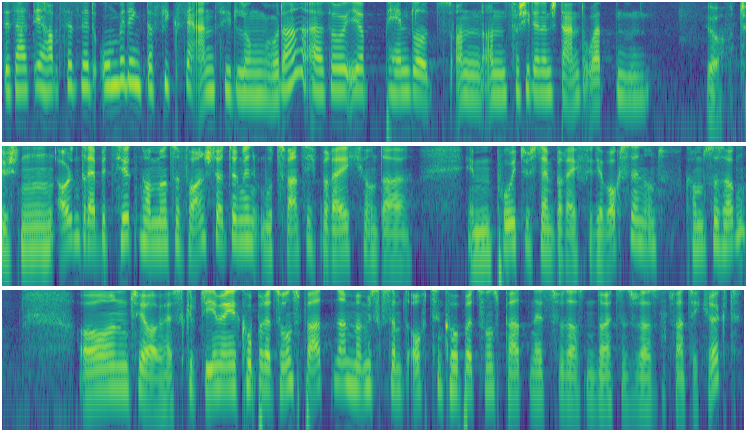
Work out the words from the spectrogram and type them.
Das heißt, ihr habt jetzt nicht unbedingt eine fixe Ansiedlung, oder? Also ihr pendelt an, an verschiedenen Standorten ja, zwischen allen drei Bezirken haben wir unsere Veranstaltungen im U20-Bereich und auch im Poetry Slam-Bereich für die Erwachsenen, und, kann man so sagen. Und ja, es gibt jede Menge Kooperationspartner. Wir haben insgesamt 18 Kooperationspartner jetzt 2019, 2020 gekriegt.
